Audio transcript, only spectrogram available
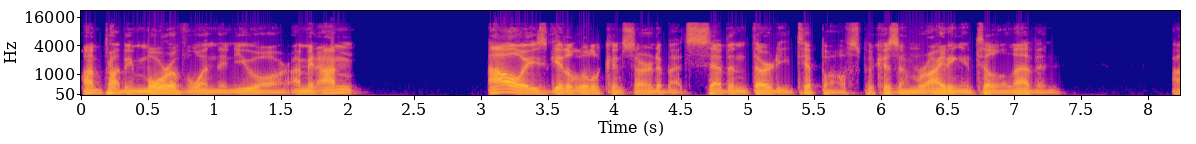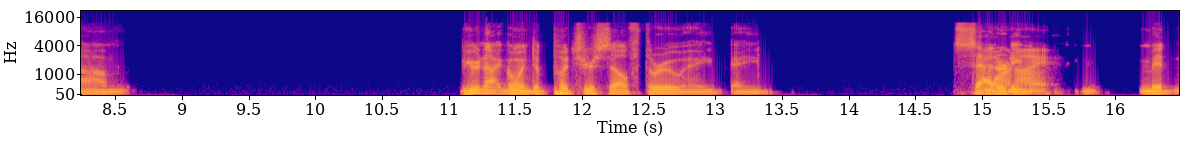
I'm probably more of one than you are. I mean, I'm I always get a little concerned about 7:30 tip-offs because I'm writing until 11. Um you're not going to put yourself through a a Saturday mid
